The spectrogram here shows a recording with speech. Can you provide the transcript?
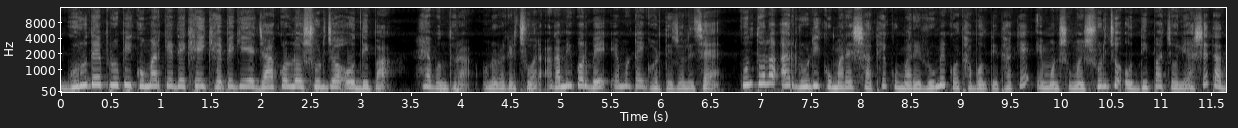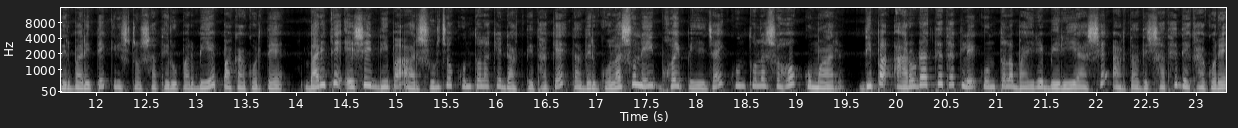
গুরুদেব রূপী কুমারকে দেখেই খেপে গিয়ে যা করল সূর্য ও দীপা। হ্যাঁ বন্ধুরা, অনুরাগের ছোঁয়ার আগামী পর্বে এমনটাই ঘটতে চলেছে। কুন্তলা আর রুডি কুমারের সাথে কুমারের রুমে কথা বলতে থাকে। এমন সময় সূর্য ও দীপা চলে আসে তাদের বাড়িতে কৃষ্ণর সাথে রূপার বিয়ে পাকা করতে। বাড়িতে এসেই দীপা আর সূর্য কুন্তলাকে ডাকতে থাকে। তাদের গলা শুনেই ভয় পেয়ে যায় কুন্তলা সহ কুমার। দীপা আরও ডাকতে থাকলে কুন্তলা বাইরে বেরিয়ে আসে আর তাদের সাথে দেখা করে।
